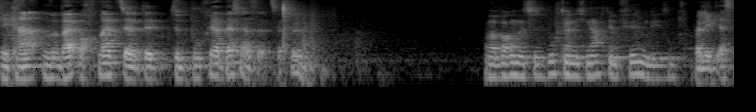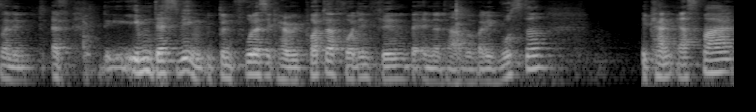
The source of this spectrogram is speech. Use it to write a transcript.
Ich kann, weil oftmals der, der, das Buch ja besser ist als der Film. Aber warum willst du das Buch dann nicht nach dem Film lesen? Weil ich erstmal den. Also eben deswegen, ich bin froh, dass ich Harry Potter vor den Film beendet habe, weil ich wusste, ich kann erstmal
